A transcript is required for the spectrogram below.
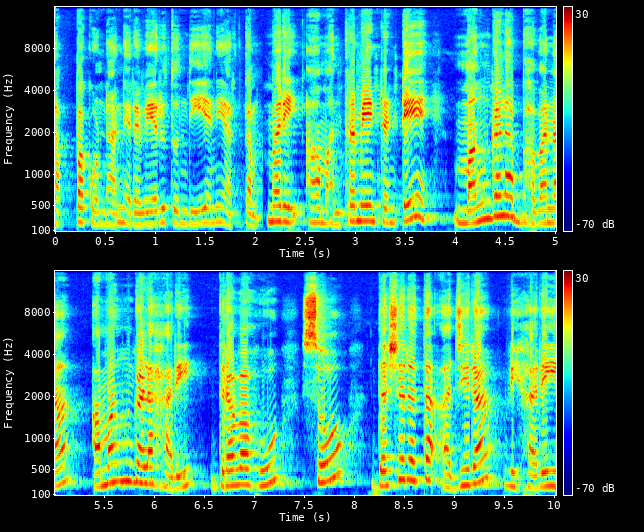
తప్పకుండా నెరవేరుతుంది అని అర్థం. మరి ఆ మంత్రం ఏంటంటే మంగళ భవన అమంగళ హరి ద్రవహు సో దశరథ అజిర విహరి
